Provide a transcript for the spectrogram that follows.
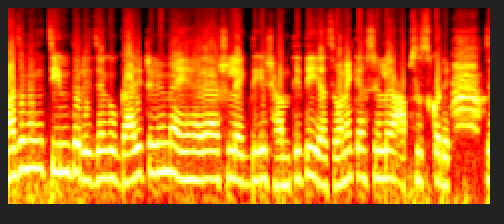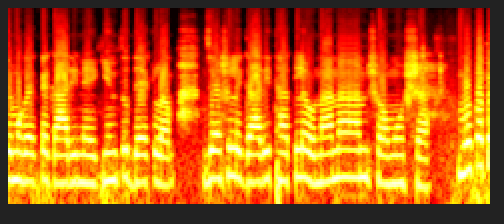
মাঝে মাঝে চিন্তা করি, যে গাড়ি ট্রেনে না এহারা আসলে একদিকে শান্তিতেই আছে। অনেকে আসলে আফসোস করে যে মোকে একটা গাড়ি নেই। কিন্তু দেখলাম যে, আসলে গাড়ি থাকলেও নানান সমস্যা। মোর কথা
